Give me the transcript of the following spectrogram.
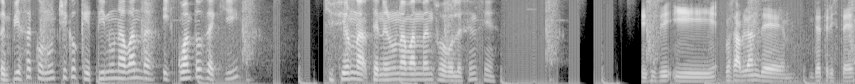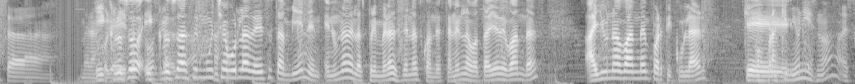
empieza con un chico que tiene una banda. ¿Y cuántos de aquí quisieron a- tener una banda en su adolescencia? Sí, sí, sí. Y pues hablan de, de tristeza, melancolía. Incluso, cosas, incluso ¿no? hacen mucha burla de eso también. En, en una de las primeras escenas, cuando están en la batalla de bandas, hay una banda en particular que, Con Frankie Muniz, ¿no? Es-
